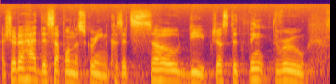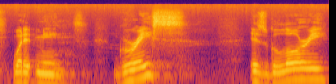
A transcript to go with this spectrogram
I should have had this up on the screen because it's so deep just to think through what it means. Grace is glory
